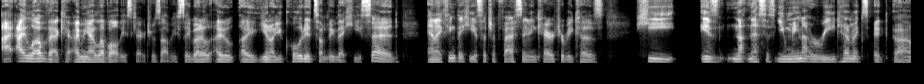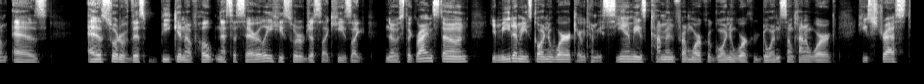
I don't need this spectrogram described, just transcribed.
I, I love that. I mean, I love all these characters, obviously, but I, I, I, you know, you quoted something that he said, and I think that he is such a fascinating character because he is not necessary. You may not read him ex- um, as as sort of this beacon of hope necessarily. He's sort of just like he's like knows the grindstone. You meet him, he's going to work. Every time you see him, he's coming from work or going to work or doing some kind of work. He's stressed.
